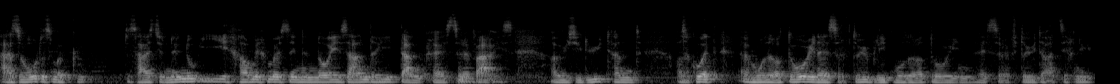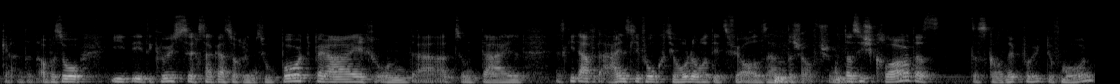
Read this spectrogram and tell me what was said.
auch so, dass man das heißt ja nicht nur ich habe mich in einen neuen Sender eindenken, SRF 1. Auch unsere Leute haben, also gut, eine Moderatorin SRF 3 bleibt Moderatorin SRF 3, da hat sich nichts geändert. Aber so in, in der gewissen, ich sage auch so ein bisschen im Support-Bereich und auch zum Teil, es gibt einfach einzelne Funktionen, die du jetzt für alle Sender schaffst. Und das ist klar, dass das geht nicht von heute auf morgen.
